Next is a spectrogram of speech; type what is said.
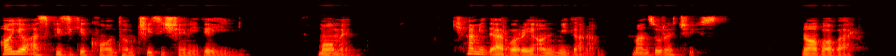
آیا از فیزیک کوانتوم چیزی شنیده ای؟ مومن کمی درباره آن می‌دانم. منظورت چیست؟ ناباور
